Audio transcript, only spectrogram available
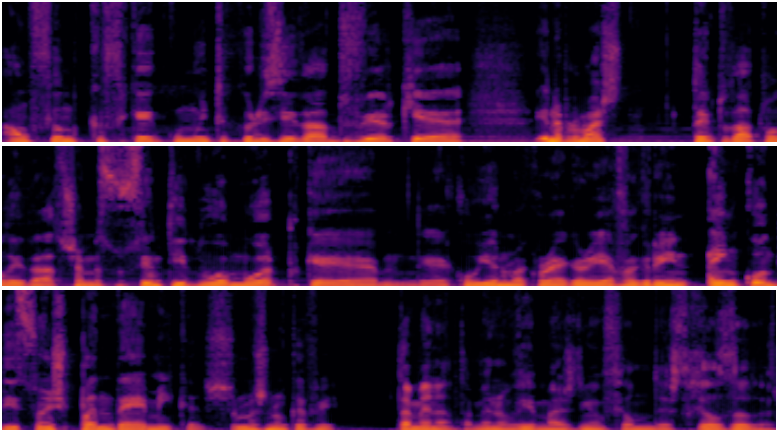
Há um filme que fiquei com muita curiosidade de ver que é, ainda por mais, tem toda a atualidade, chama-se O Sentido do Amor, porque é, é com o Ian McGregor e Eva Green em condições pandémicas, mas nunca vi. Também não, também não vi mais nenhum filme deste realizador.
